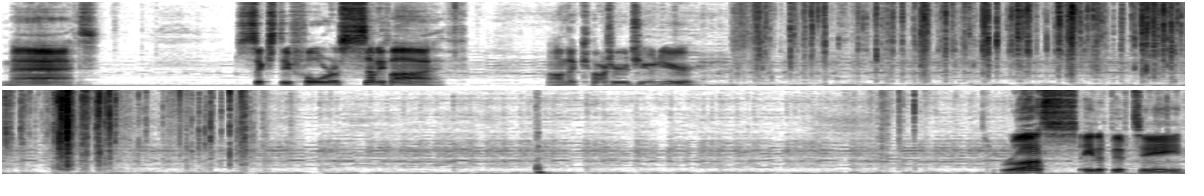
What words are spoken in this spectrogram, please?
Matt. 64 of 75 on the Carter Jr. Russ, 8 of 15.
